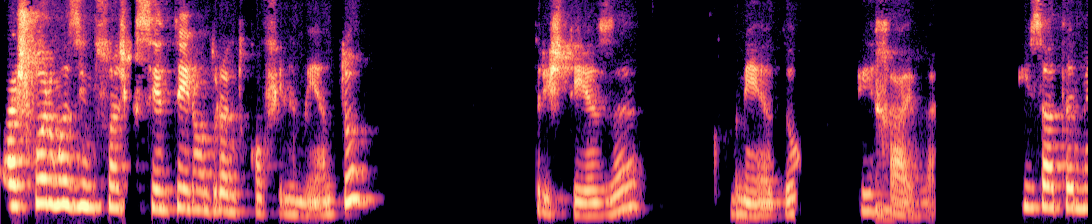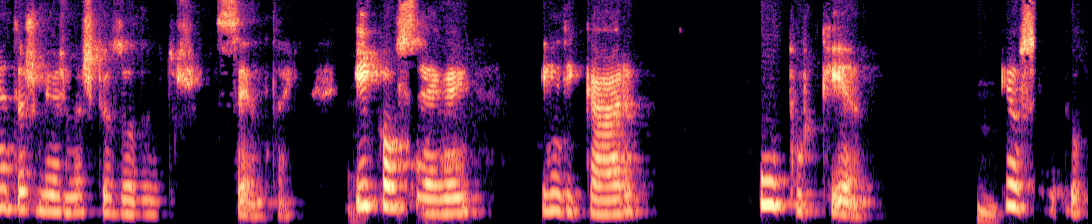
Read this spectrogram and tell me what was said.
quais foram as emoções que sentiram durante o confinamento. Tristeza, medo e uhum. raiva. Exatamente as mesmas que os adultos sentem. E conseguem indicar o porquê. Hum. Eu, sinto,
